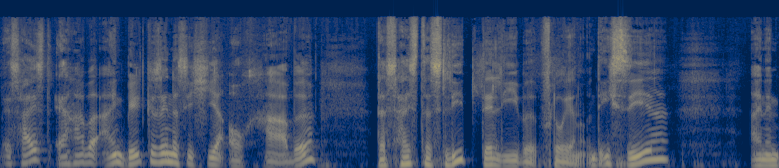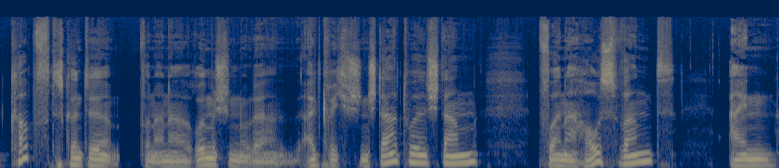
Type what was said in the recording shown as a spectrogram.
Es heißt, er habe ein Bild gesehen, das ich hier auch habe. Das heißt das Lied der Liebe, Florian. Und ich sehe einen Kopf, das könnte von einer römischen oder altgriechischen Statue stammen, vor einer Hauswand, ein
